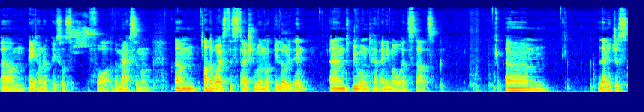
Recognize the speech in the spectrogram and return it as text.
um, 800 pixels for the maximum. Um, otherwise, this style sheet will not be loaded in and we won't have any mobile styles. Um, let me just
